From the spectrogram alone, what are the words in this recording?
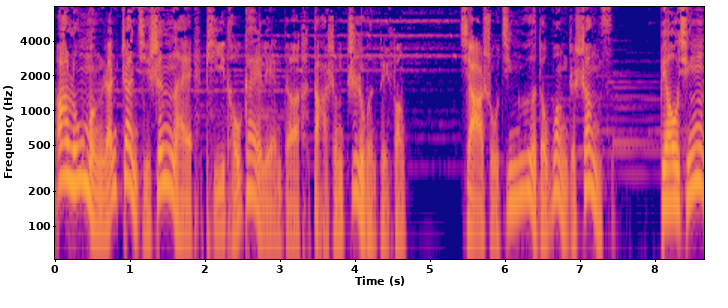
阿龙猛然站起身来，劈头盖脸的大声质问对方。下属惊愕的望着上司，表情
